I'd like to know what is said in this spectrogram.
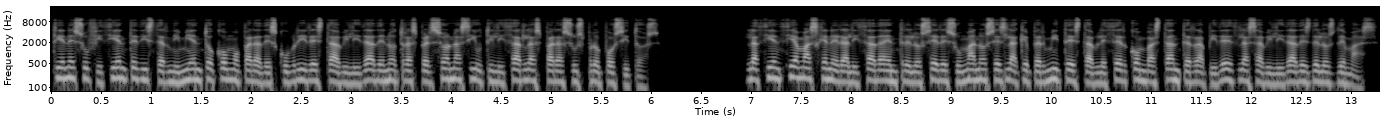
tiene suficiente discernimiento como para descubrir esta habilidad en otras personas y utilizarlas para sus propósitos. La ciencia más generalizada entre los seres humanos es la que permite establecer con bastante rapidez las habilidades de los demás.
